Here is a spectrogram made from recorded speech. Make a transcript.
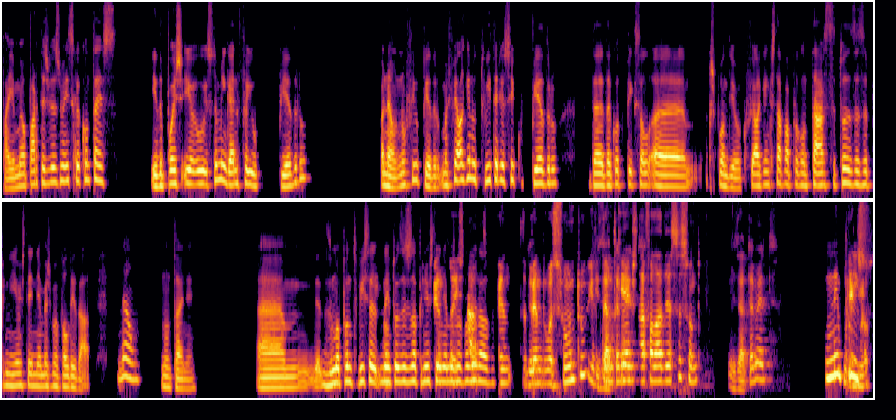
Pá, e a maior parte das vezes não é isso que acontece. E depois, eu, se não me engano, foi o Pedro. Ou não, não foi o Pedro, mas foi alguém no Twitter e eu sei que o Pedro da, da CodePixel uh, respondeu que foi alguém que estava a perguntar se todas as opiniões têm a mesma validade. Não, não têm. Um, de um ponto de vista, nem todas as opiniões têm a mesma validade. Depende, depende, do assunto e depende de quem é que está a falar desse assunto. Exatamente. Nem por isso.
